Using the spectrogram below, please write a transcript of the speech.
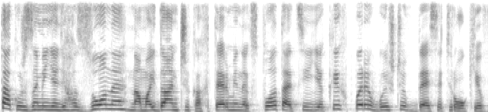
Також замінять газони на майданчиках, термін експлуатації яких перевищив 10 років.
